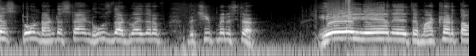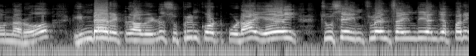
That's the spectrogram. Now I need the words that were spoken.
just don't understand who's the adviser of the chief minister uh uh అని అయితే మాట్లాడుతూ ఉన్నారో ఇండైరెక్ట్గా వీళ్ళు సుప్రీంకోర్టు కూడా ఏ చూసే ఇన్ఫ్లుయెన్స్ అయింది అని చెప్పని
